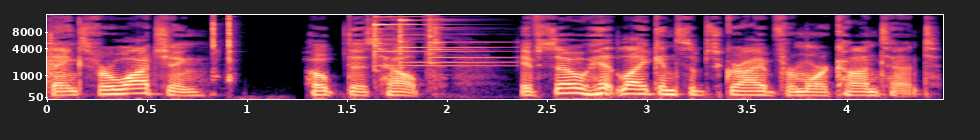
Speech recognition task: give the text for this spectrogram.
Thanks for watching. Hope this helped. If so, hit like and subscribe for more content.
